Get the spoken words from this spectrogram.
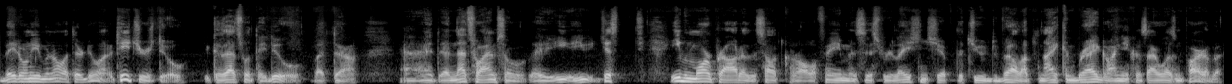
they don't even know what they're doing. Teachers do because that's what they do. But uh, and, and, that's why I'm so uh, just even more proud of the South Dakota Hall of Fame is this relationship that you've developed, and I can brag on you because I wasn't part of it.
